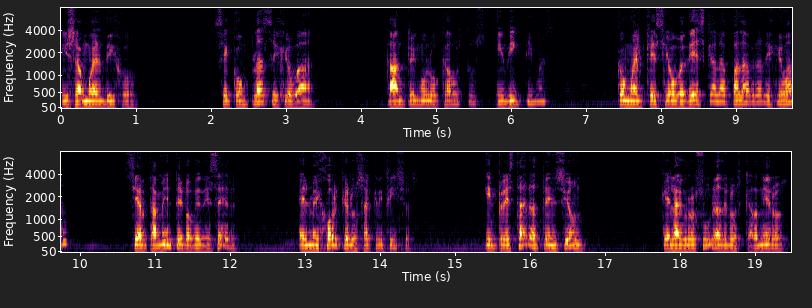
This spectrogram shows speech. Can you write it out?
y Samuel dijo, ¿se complace Jehová tanto en holocaustos y víctimas como el que se obedezca la palabra de Jehová? Ciertamente el obedecer es mejor que los sacrificios y prestar atención que la grosura de los carneros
